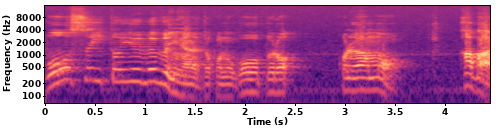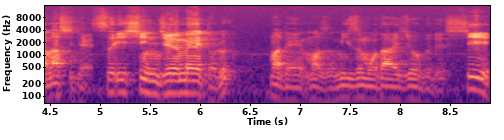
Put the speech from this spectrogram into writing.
防水という部分になるとこの GoPro これはもうカバーなしで水深 10m までまず水も大丈夫ですし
